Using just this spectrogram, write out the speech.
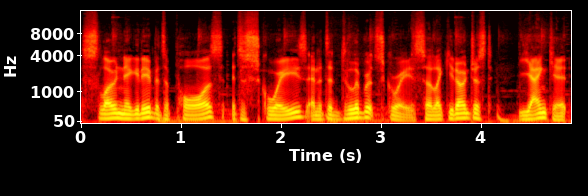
slow negative, it's a pause, it's a squeeze, and it's a deliberate squeeze. So, like, you don't just yank it,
